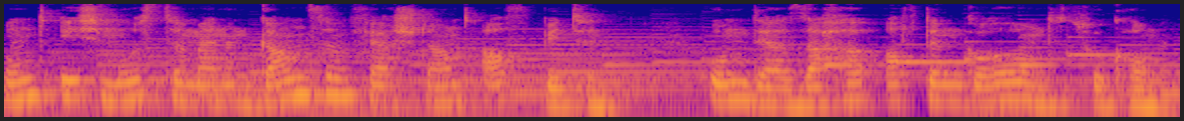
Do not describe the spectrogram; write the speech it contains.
Und ich musste meinen ganzen Verstand aufbitten, um der Sache auf den Grund zu kommen.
